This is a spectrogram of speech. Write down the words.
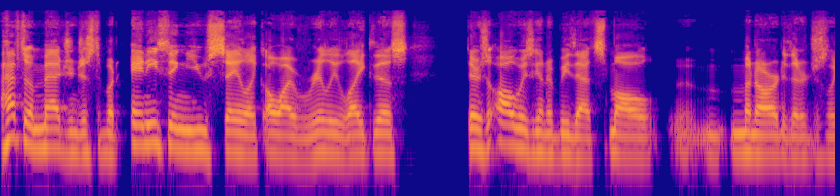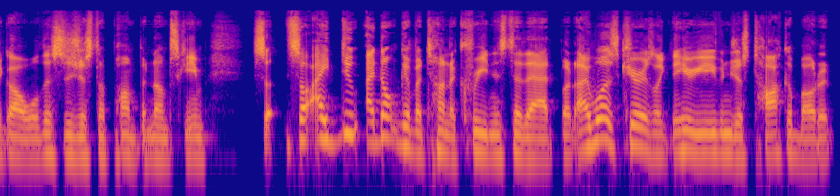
I have to imagine just about anything you say, like, oh, I really like this. There's always going to be that small uh, minority that are just like, oh, well, this is just a pump and dump scheme. So, so I do, I don't give a ton of credence to that, but I was curious, like to hear you even just talk about it.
